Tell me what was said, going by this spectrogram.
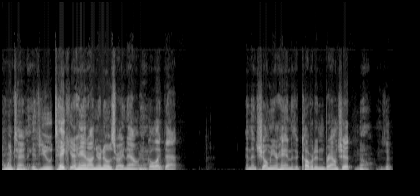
I went tanning. If you take your hand on your nose right now and go like that, and then show me your hand, is it covered in brown shit? No, Is it?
